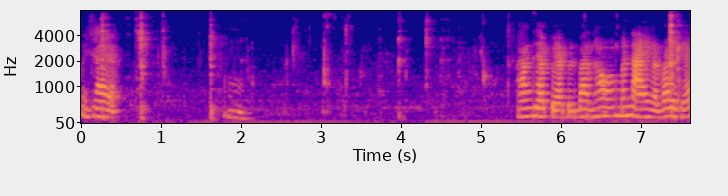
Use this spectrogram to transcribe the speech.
ไม่ใช่อะอืมทางเทียแปลเป็นบ้านเฮามันนายกันไว้แท้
